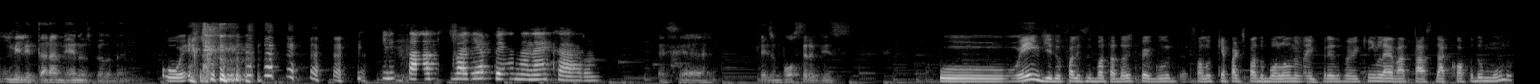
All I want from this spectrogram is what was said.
Um militar a menos, pelo menos. O... Ele tá que valia a pena, né, cara? Esse é, fez um bom serviço. O Andy, do Falecido Botadores, pergunta, falou que quer participar do bolão da empresa para ver quem leva a taça da Copa do Mundo.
